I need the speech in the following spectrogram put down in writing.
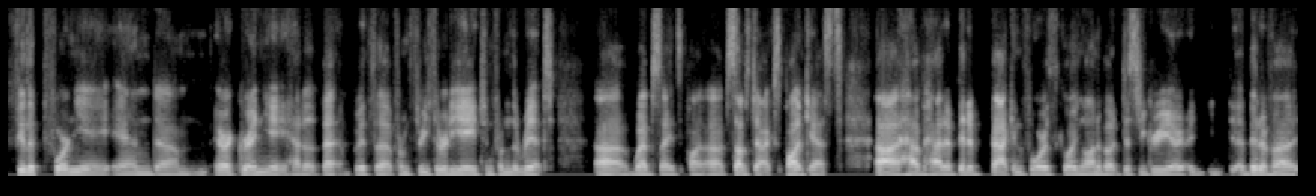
Philippe Fournier and um, Eric Grenier had a bet with uh, from 338 and from the Writ uh, websites, uh, Substacks, podcasts uh, have had a bit of back and forth going on about disagree, a bit of a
